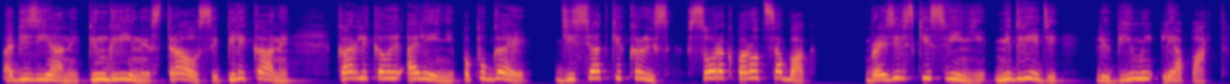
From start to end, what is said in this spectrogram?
Обезьяны, пингвины, страусы, пеликаны, карликовые олени, попугаи, десятки крыс, 40 пород собак, бразильские свиньи, медведи, любимый леопард.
